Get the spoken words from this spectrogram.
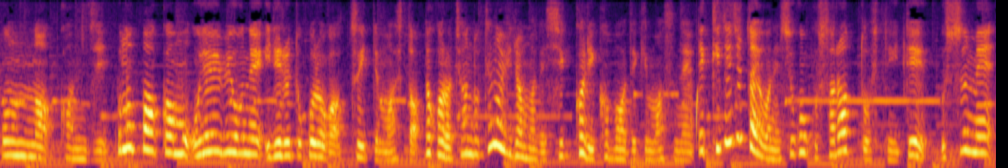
こんな感じ。このパーカーも親指をね入れるところがついてました。だからちゃんと手のひらまでしっかりカバーできますね。で生地自体はねすごごくさらっとしていて薄め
